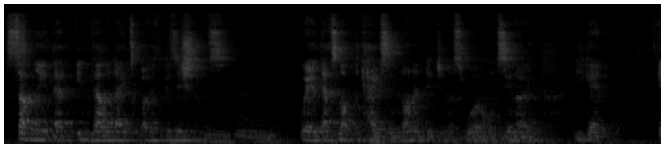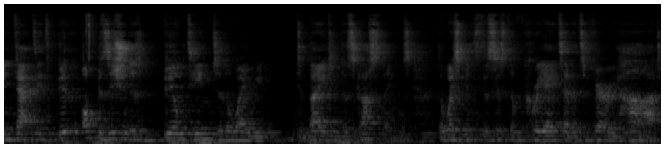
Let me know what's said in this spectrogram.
suddenly that invalidates both positions. Mm-hmm. Where that's not the case in non Indigenous worlds, you know, you get. In fact, it's, opposition is built into the way we debate and discuss things. The Westminster system creates at its very heart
